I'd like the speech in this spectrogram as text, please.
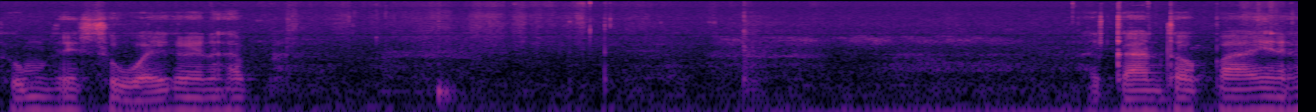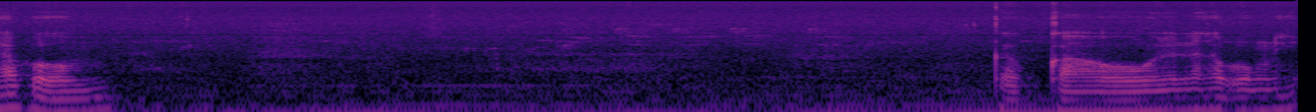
ซุ้มสวยๆกันเลยนะครับรายการต่อไปนะครับผม เก่าๆเลยนะครับองค์นี้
